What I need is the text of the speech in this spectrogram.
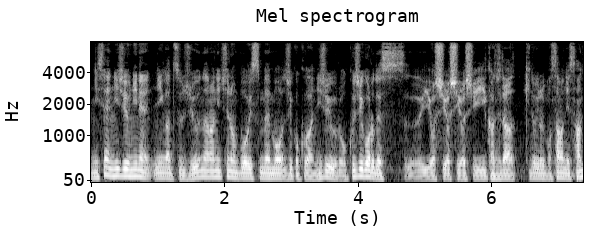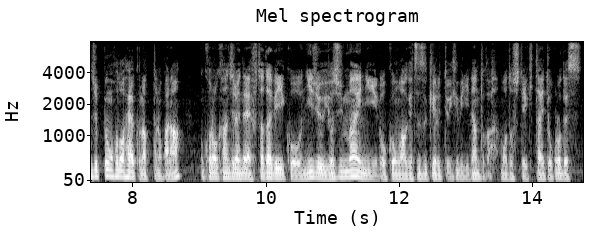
2022年2月17日のボイスメモ、時刻は26時頃です。よしよしよし、いい感じだ。昨日よりもさらに30分ほど早くなったのかな？この感じでね、再びこう24時前に録音を上げ続けるという日々になんとか戻していきたいところです。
